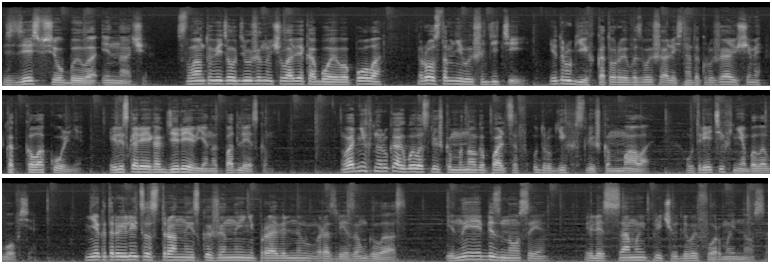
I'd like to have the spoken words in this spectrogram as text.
Здесь все было иначе. Слант увидел дюжину человек обоего пола, ростом не выше детей, и других, которые возвышались над окружающими, как колокольни, или скорее как деревья над подлеском. У одних на руках было слишком много пальцев, у других слишком мало, у третьих не было вовсе. Некоторые лица странно искажены неправильным разрезом глаз, иные безносые или с самой причудливой формой носа.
